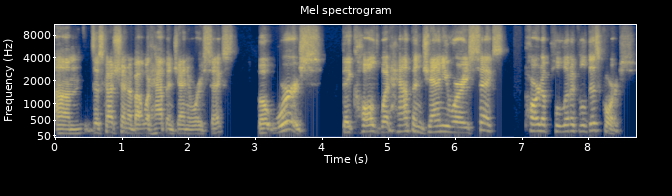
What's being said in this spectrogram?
um, discussion about what happened January 6th. But worse, they called what happened January 6th part of political discourse,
